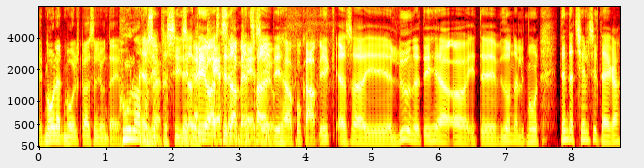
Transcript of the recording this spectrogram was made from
et mål er et mål, spørger Selv Jon Dahl. 100 Ja, lige procent. præcis. Det er og det. er En også det, der er en mantraet i jo. det her program, ikke? Altså, øh, lyden af det her, og et øh, vidunderligt mål. Den der Chelsea-dagger,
